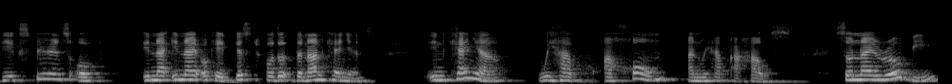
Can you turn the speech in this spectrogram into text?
the experience of, in, in okay, just for the, the non-Kenyans, in Kenya, we have a home and we have a house. So Nairobi,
